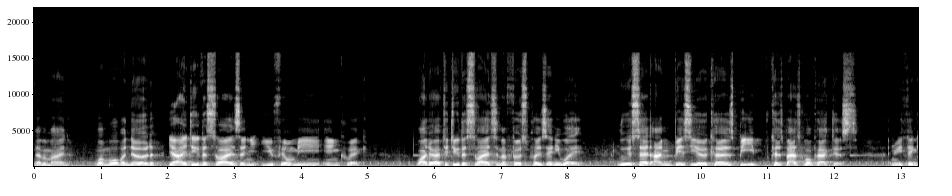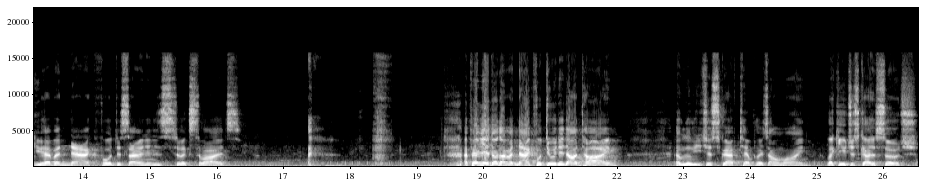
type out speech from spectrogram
Never mind. What, more of a nerd? Yeah, I do the slides and you fill me in quick. Why do I have to do the slides in the first place anyway? Lewis said I'm busier cause B cause basketball practice. And you think you have a knack for designing slick slides. Apparently I don't have a knack for doing it on time. I literally just scrap templates online. Like you just gotta search.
